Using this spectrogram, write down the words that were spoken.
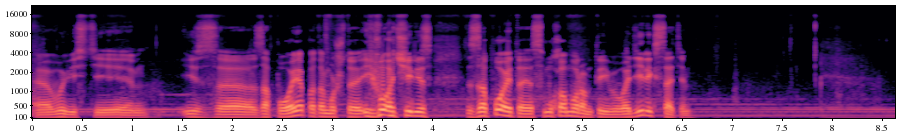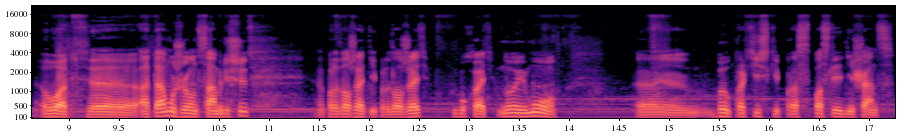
э, вывести из э, запоя, потому что его через запой-то с мухомором-то и выводили, кстати. Вот. Э, а там уже он сам решит, продолжать не продолжать бухать. Но ему э, был практически последний шанс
